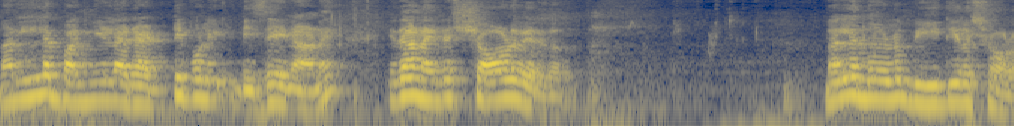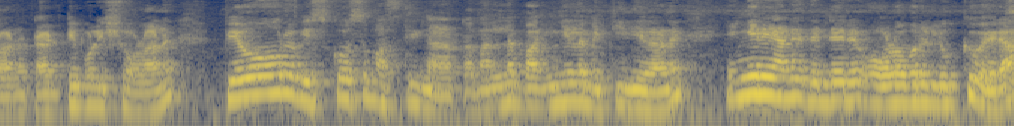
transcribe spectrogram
നല്ല ഭംഗിയുള്ള ഒരു അടിപൊളി ഡിസൈൻ ആണ്. ഇതാണ് അതിന്റെ ഷോൾ വരുന്നത്. നല്ല നീളും വീതിയുള്ള ഷോളാണ് കേട്ടോ. അടിപൊളി ഷോളാണ് പ്യുവർ വിസ്കോസ് മസ്റ്റിങ് ആണ് കേട്ടോ. നല്ല ഭംഗിയുള്ള മെറ്റീരിയലാണ് ഇങ്ങനെയാണ് ഇതിന്റെ ഒരു ഓൾ ഓവർ ലുക്ക് വരിക.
